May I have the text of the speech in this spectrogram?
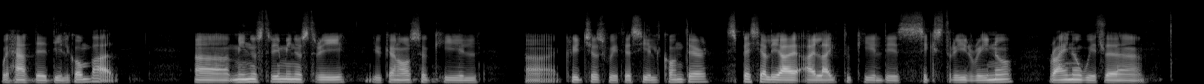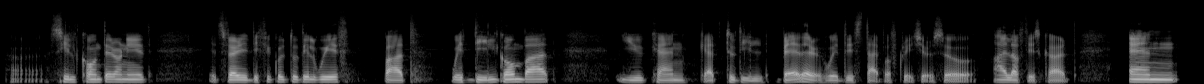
We have the Deal Gone Bad. Uh, minus three, minus three. You can also kill uh, creatures with a shield counter. Especially, I, I like to kill this six-three rhino, rhino with a, shield counter on it. It's very difficult to deal with, but with Deal Gone Bad, you can get to deal better with this type of creature. So I love this card. And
